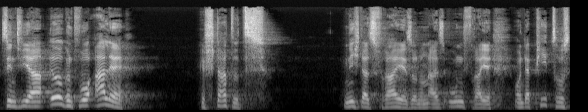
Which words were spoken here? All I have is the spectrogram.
sind wir irgendwo alle gestartet. Nicht als Freie, sondern als Unfreie. Und der Petrus,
